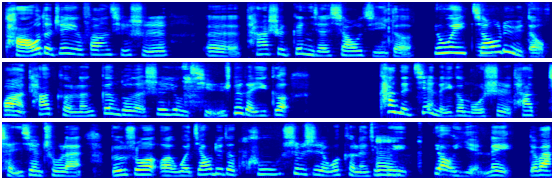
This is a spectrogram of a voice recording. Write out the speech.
逃的这一方其实，呃，他是更加消极的，因为焦虑的话，他可能更多的是用情绪的一个看得见的一个模式，它呈现出来。比如说，呃，我焦虑的哭，是不是我可能就会掉眼泪，对吧？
